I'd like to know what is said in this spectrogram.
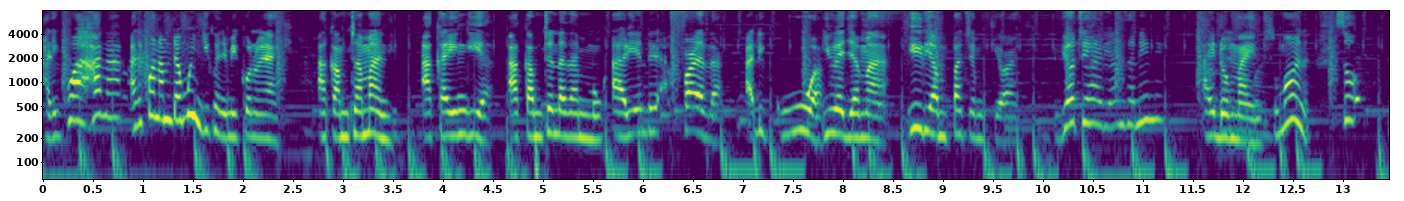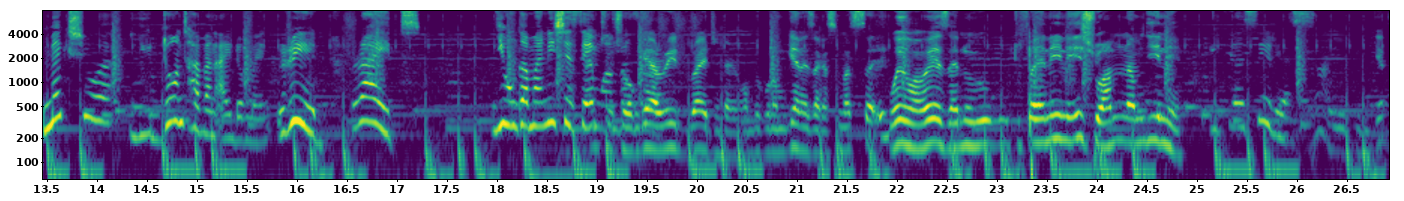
alikuwa hana alikuwa na muda mwingi kwenye mikono yake akamtamani akaingia akamtenda dhambi mungu. Aliendelea further hadi kuua yule jamaa ili ampate mke wake. Vyote alianza nini? Idle mind. Umeona? So make sure you don't have an idle mind. Read write. Jiungamanishe sehemu kuna anaweza akasema sasa wewe waweza yani tufanye nini? Ishu hamna mjini. If serious Ah, you get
